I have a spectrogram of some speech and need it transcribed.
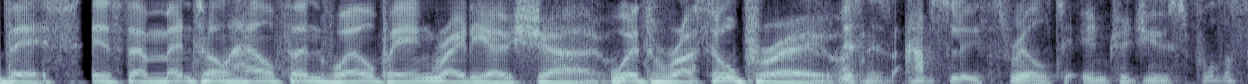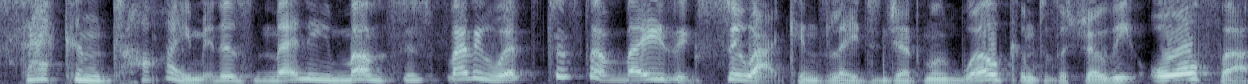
This is the Mental Health and Wellbeing Radio Show with Russell Prue. Listeners, absolutely thrilled to introduce for the second time in as many months. It's very just amazing. Sue Atkins, ladies and gentlemen, welcome to the show. The author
